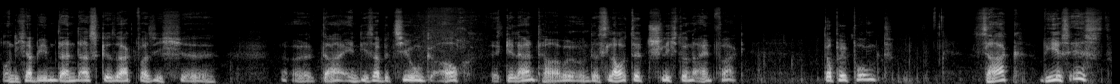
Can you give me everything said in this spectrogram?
Und ich habe ihm dann das gesagt, was ich äh, äh, da in dieser Beziehung auch gelernt habe. Und das lautet schlicht und einfach, Doppelpunkt, sag, wie es ist.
